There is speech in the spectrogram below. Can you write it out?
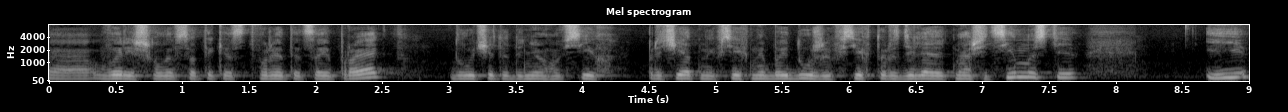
е, вирішили все-таки створити цей проект, долучити до нього всіх причетних, всіх небайдужих, всіх, хто розділяють наші цінності, і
